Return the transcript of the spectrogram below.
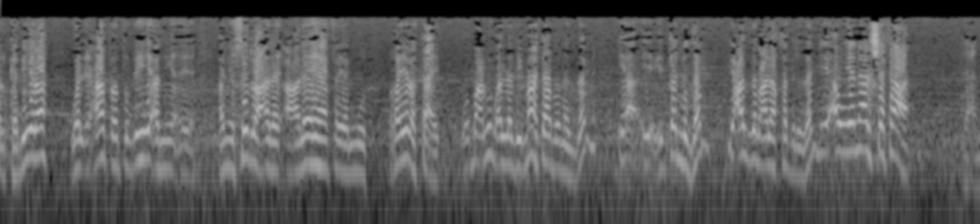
الكبيرة والإحاطة به أن أن يصر عليها فيموت. غير تائب ومعلوم الذي ما تاب من الذنب إن كان ذنب يعذب على قدر ذنبه أو ينال شفاعة. يعني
